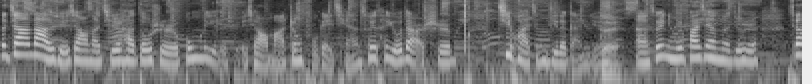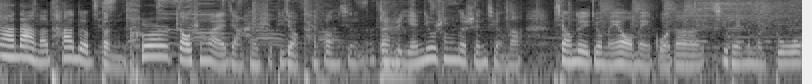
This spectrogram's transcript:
那加拿大的学校呢？其实它都是公立的学校嘛，政府给钱，所以它有点是计划经济的感觉。对，啊，所以你会发现呢，就是加拿大呢，它的本科招生来讲还是比较开放性的，但是研究生的申请呢，相对就没有美国的机会那么多。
